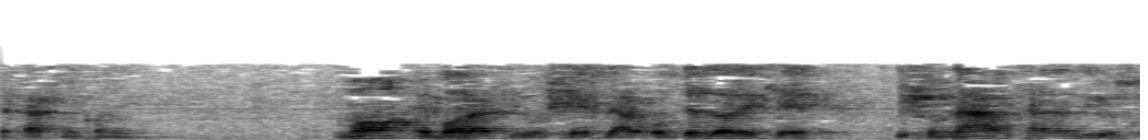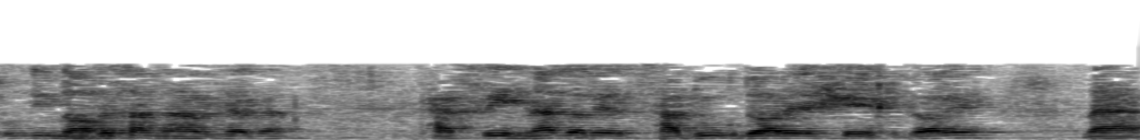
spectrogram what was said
دقت می‌کنیم ما عبارتی رو شیخ در عده داره که ایشون نقل کردن دیروز خوندیم ناقص هم نقل کردن. تصریح نداره صدوق داره شیخ داره و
